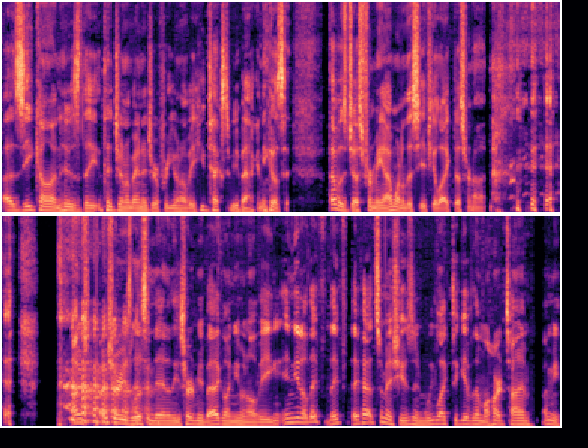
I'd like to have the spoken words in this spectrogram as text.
uh, Z Con, who's the, the general manager for UNLV, he texted me back and he goes, "That was just for me. I wanted to see if you liked us or not." I'm, I'm, sure he's listened in and he's heard me bag on UNLV, and you know they've they've they've had some issues, and we like to give them a hard time. I mean,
